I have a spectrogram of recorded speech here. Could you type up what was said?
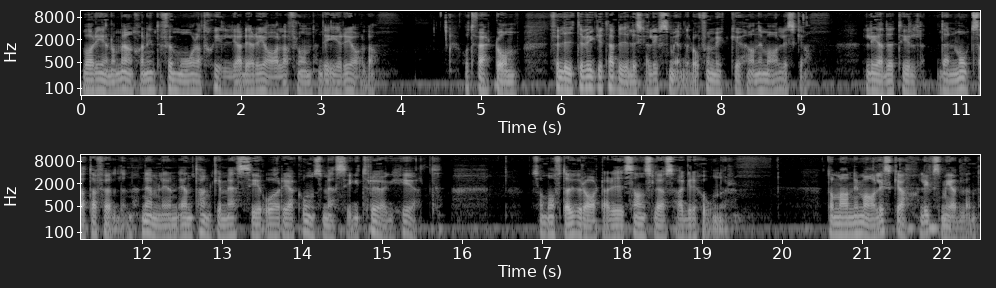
varigenom människan inte förmår att skilja det reala från det irreala. Och tvärtom, för lite vegetabiliska livsmedel och för mycket animaliska leder till den motsatta följden, nämligen en tankemässig och reaktionsmässig tröghet som ofta urartar i sanslösa aggressioner. De animaliska livsmedlen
